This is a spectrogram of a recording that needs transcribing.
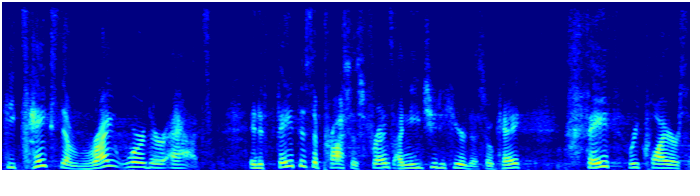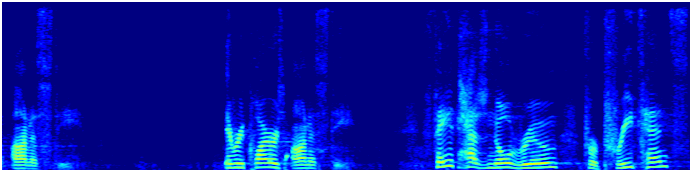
He takes them right where they're at. And if faith is a process, friends, I need you to hear this, okay? Faith requires honesty. It requires honesty. Faith has no room for pretense,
